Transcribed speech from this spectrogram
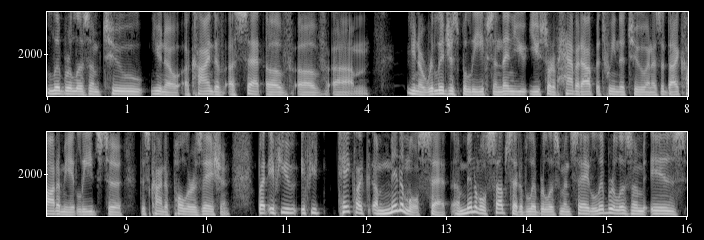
liberalism to you know a kind of a set of of um, you know religious beliefs and then you you sort of have it out between the two and as a dichotomy it leads to this kind of polarization. But if you if you take like a minimal set a minimal subset of liberalism and say liberalism is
